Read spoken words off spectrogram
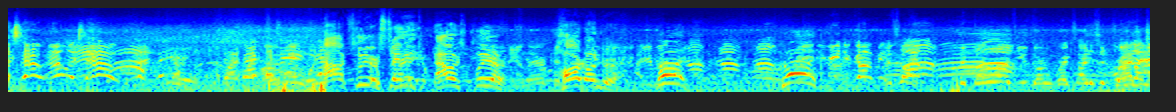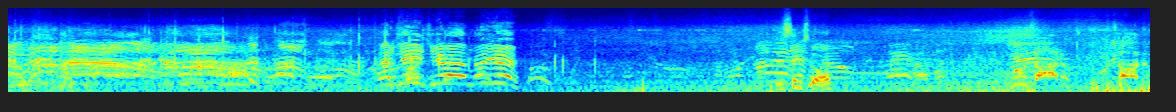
Alex out. Alex out. Alex clear, Stanley. Alex clear. Hard under. You read, you got me. That's fine. The goal of you going right side is to drag him out. Hey, Gage, you're on right here! This thing's still on. Who's on him? Who's on him?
